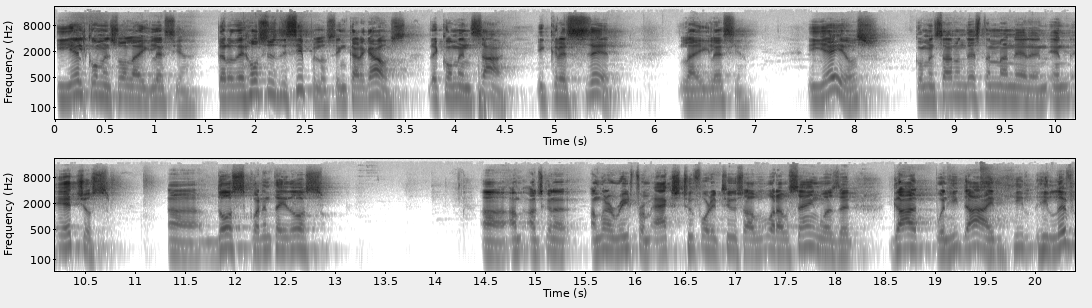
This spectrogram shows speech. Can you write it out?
Y Él comenzó la iglesia, pero dejó sus discípulos encargados de comenzar y crecer la iglesia. Y ellos comenzaron de esta manera. En, en Hechos uh, 2.42 uh, I'm, I'm, just gonna, I'm gonna read from Acts 2.42. So what I was saying was that God, when he died, he, he lived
